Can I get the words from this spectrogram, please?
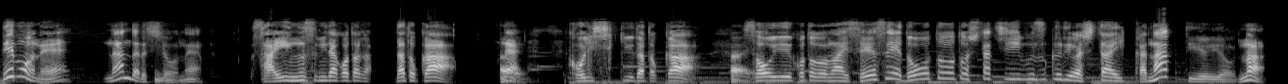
でもね、なんだでしょうね。サイン盗みだことが、だとか、ね、はい。小支給だとか、はい。そういうことのない正々堂々としたチーム作りをしたいかなっていうような、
